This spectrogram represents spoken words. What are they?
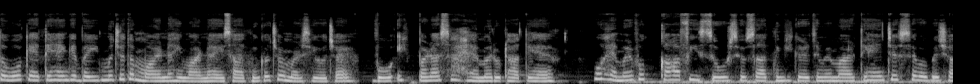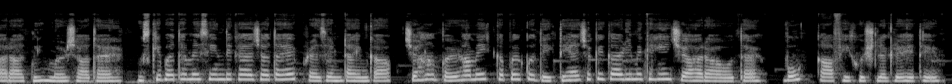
तो वो कहते हैं कि भाई, मुझे तो मारना ही मारना है इस आदमी को, जो मर्ज़ी हो जाए। वो एक बड़ा सा हैमर उठाते हैं। वो हैमर वो काफ़ी ज़ोर से उस आदमी की गर्दन में मारते हैं, जिससे वो बेचारा आदमी मर जाता है। उसके बाद हमें सीन दिखाया जाता है प्रेजेंट टाइम का, जहाँ पर हम एक कपल को देखते हैं, जो कि गाड़ी में कहीं जा रहा होता है। वो काफ़ी खुश लग रहे थे।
